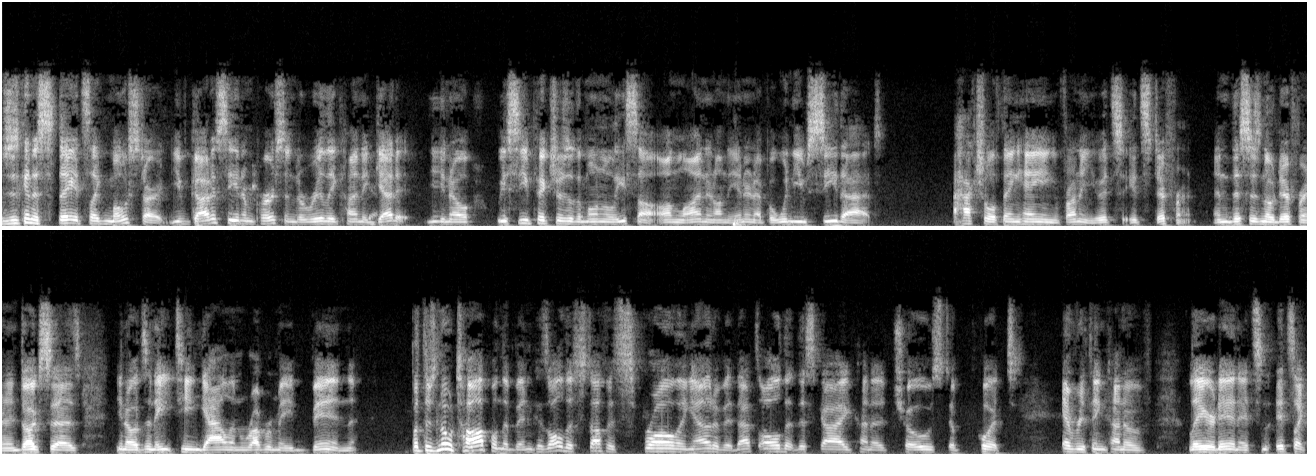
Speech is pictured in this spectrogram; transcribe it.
I was just gonna say it's like most art. You've got to see it in person to really kind of get it. You know, we see pictures of the Mona Lisa online and on the internet, but when you see that actual thing hanging in front of you, it's it's different. And this is no different. And Doug says, you know, it's an 18 gallon Rubbermaid bin, but there's no top on the bin because all this stuff is sprawling out of it. That's all that this guy kind of chose to put everything kind of layered in. It's it's like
